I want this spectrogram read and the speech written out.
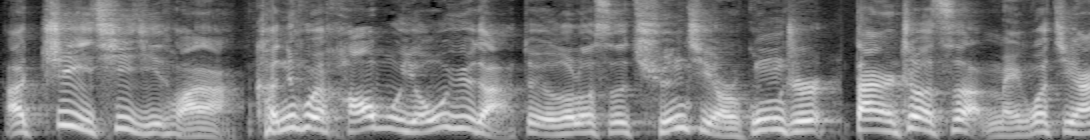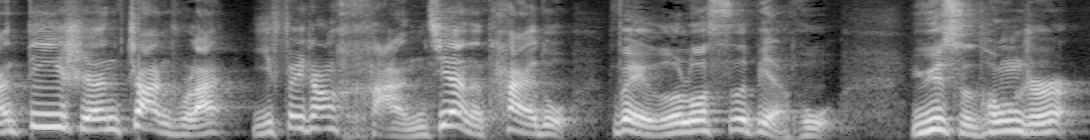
啊 G 七集团啊，肯定会毫不犹豫地对俄罗斯群起而攻之。但是这次美国竟然第一时间站出来，以非常罕见的态度为俄罗斯辩护。与此同时，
